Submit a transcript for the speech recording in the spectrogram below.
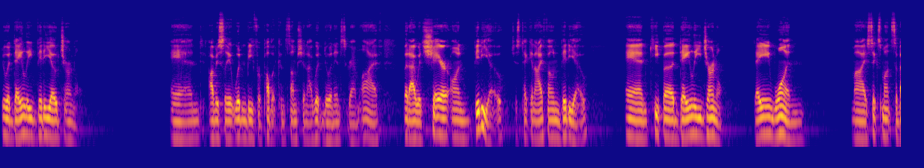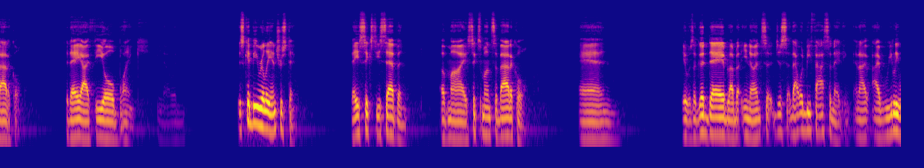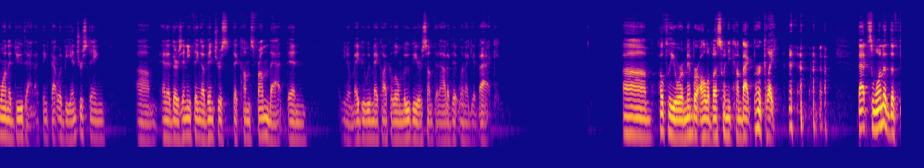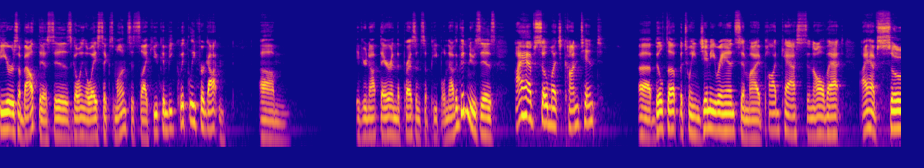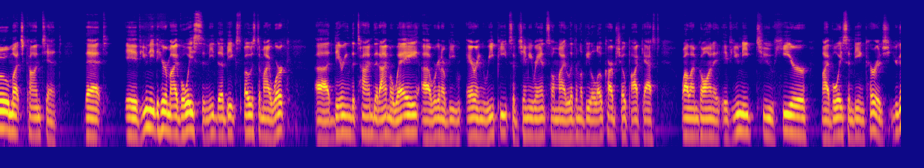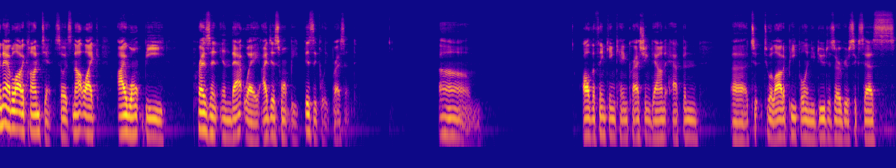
do a daily video journal. And obviously, it wouldn't be for public consumption. I wouldn't do an Instagram live, but I would share on video, just take an iPhone video and keep a daily journal. Day one, my six month sabbatical. Today I feel blank, you know, and this could be really interesting. Day 67 of my six month sabbatical. And it was a good day, blah, blah, you know, and so just that would be fascinating. And I, I really want to do that. I think that would be interesting. Um, and if there's anything of interest that comes from that, then you know, maybe we make like a little movie or something out of it when I get back. Um, hopefully, you'll remember all of us when you come back, Berkeley. That's one of the fears about this is going away six months. It's like you can be quickly forgotten um, if you're not there in the presence of people. Now, the good news is I have so much content uh, built up between Jimmy Rants and my podcasts and all that I have so much content that if you need to hear my voice and need to be exposed to my work uh, during the time that I'm away, uh, we're going to be airing repeats of Jimmy Rants on my Living La Vida Low Carb Show podcast while I'm gone. If you need to hear my voice and be encouraged, you're going to have a lot of content. So it's not like I won't be present in that way. I just won't be physically present. Um, all the thinking came crashing down. It happened uh, to, to a lot of people, and you do deserve your success.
